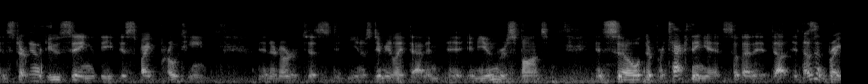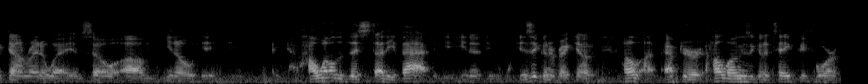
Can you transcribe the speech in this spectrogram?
and start yes. producing the, the spike protein and in order to you know stimulate that Im- immune response. And so they're protecting it so that it, do- it doesn't break down right away. And so um, you know it, how well did they study that? You know is it going to break down? How after how long is it going to take before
